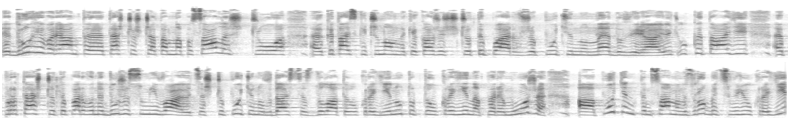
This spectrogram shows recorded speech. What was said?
Е, Другий варіант, е, те, що ще там написали, що китайські чиновники кажуть, що тепер вже Путіну не довіряють у Китаї. Про те, що тепер вони дуже сумніваються, що Путіну вдасться здолати Україну, тобто Україна переможе, а Путін тим самим зробить свою країну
